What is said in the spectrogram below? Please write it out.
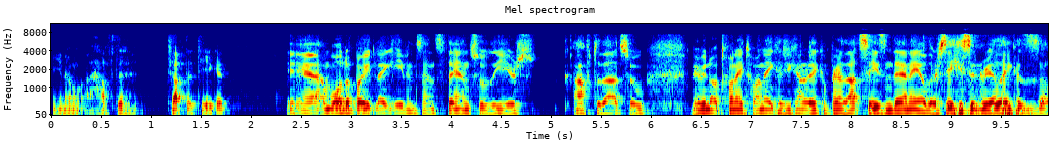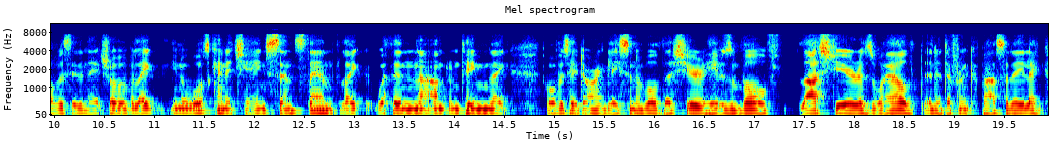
you know, I have to have to take it. Yeah, and what about like even since then? So the years after that, so maybe not 2020 because you can't really compare that season to any other season really because it's obviously the nature of it. But like, you know, what's kind of changed since then? Like within that Antrim team, like obviously Darren Gleeson involved this year. He was involved last year as well in a different capacity. Like,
